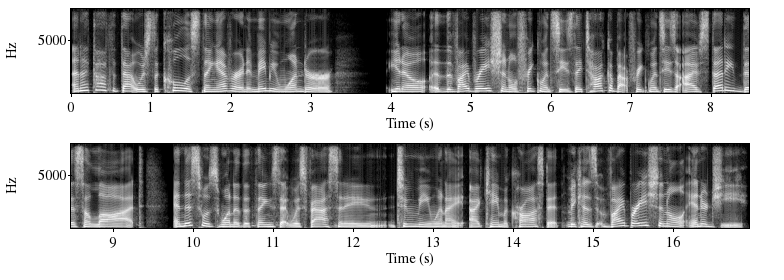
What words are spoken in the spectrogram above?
And I thought that that was the coolest thing ever. And it made me wonder you know, the vibrational frequencies, they talk about frequencies. I've studied this a lot. And this was one of the things that was fascinating to me when I, I came across it because vibrational energy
